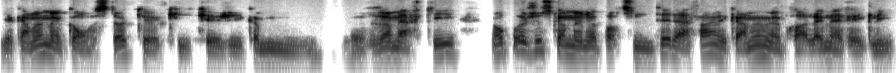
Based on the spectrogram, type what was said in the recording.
il y a quand même un constat que, que, que j'ai comme remarqué, non pas juste comme une opportunité d'affaires, mais quand même un problème à régler.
